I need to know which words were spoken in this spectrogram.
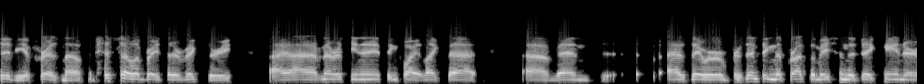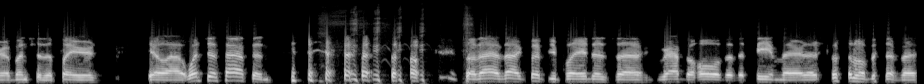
city of Fresno to celebrate their victory. I, have never seen anything quite like that. Um, and as they were presenting the proclamation to Jake Haener, a bunch of the players yell out, "What just happened?" so, so, that that clip you played has uh, grabbed a hold of the team there. There's a little bit of a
